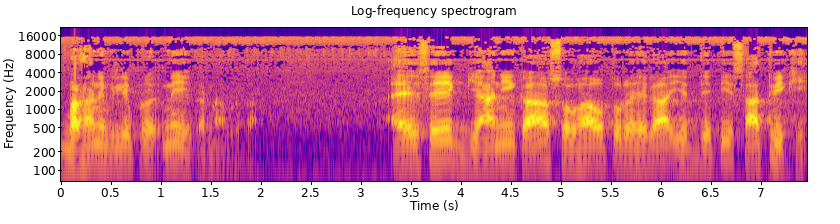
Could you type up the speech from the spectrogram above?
बढ़ाने के लिए नहीं करना पड़ता। ऐसे ज्ञानी का स्वभाव तो रहेगा यद्यपि सात्विक ही।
